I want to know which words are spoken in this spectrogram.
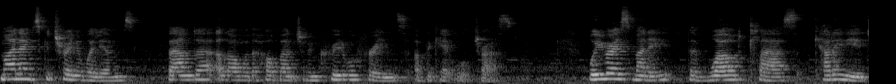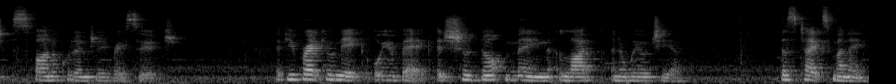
my name's Catriona Williams, founder along with a whole bunch of incredible friends of the Catwalk Trust. We raise money for world-class, cutting-edge spinal cord injury research. If you break your neck or your back, it should not mean life in a wheelchair. This takes money.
